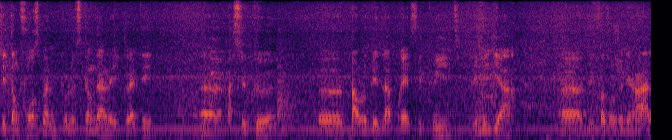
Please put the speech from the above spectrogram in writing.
c'est en France même que le scandale a éclaté. Euh, parce que par le biais de la presse écrite, les médias, d'une façon générale,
